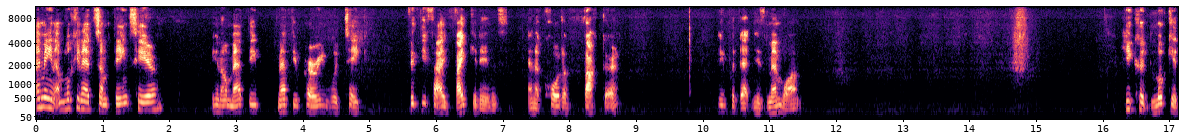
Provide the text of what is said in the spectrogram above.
I mean, I'm looking at some things here. You know, Matthew Matthew Perry would take 55 Vicodins and a quart of vodka. He put that in his memoir. He could look at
